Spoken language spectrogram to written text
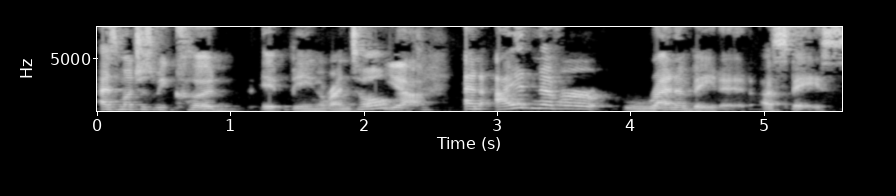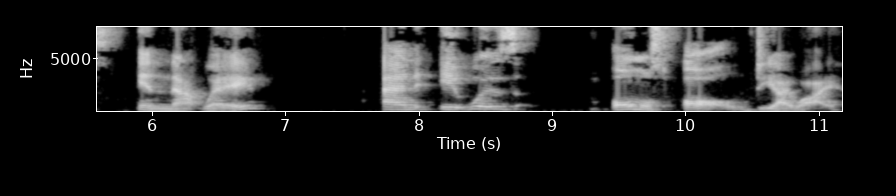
as much as we could, it being a rental. Yeah. And I had never renovated a space in that way. And it was almost all DIY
